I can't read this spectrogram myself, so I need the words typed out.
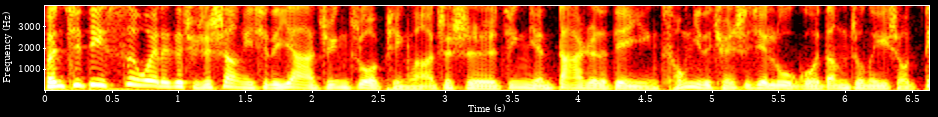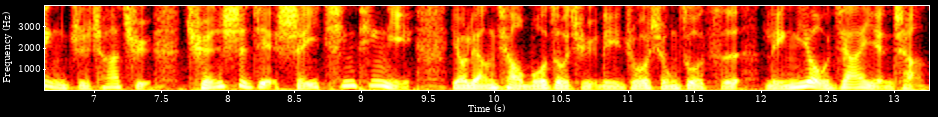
本期第四位的歌曲是上一期的亚军作品了，这是今年大热的电影《从你的全世界路过》当中的一首定制插曲，《全世界谁倾听你》，由梁翘柏作曲，李卓雄作词，林宥嘉演唱。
